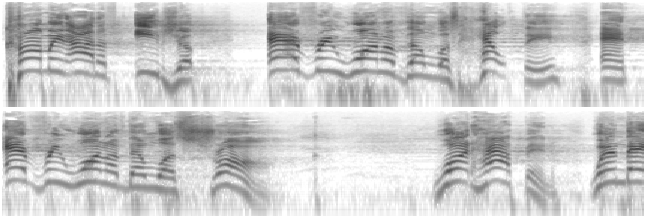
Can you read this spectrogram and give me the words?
coming out of Egypt, every one of them was healthy and every one of them was strong. What happened? When they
